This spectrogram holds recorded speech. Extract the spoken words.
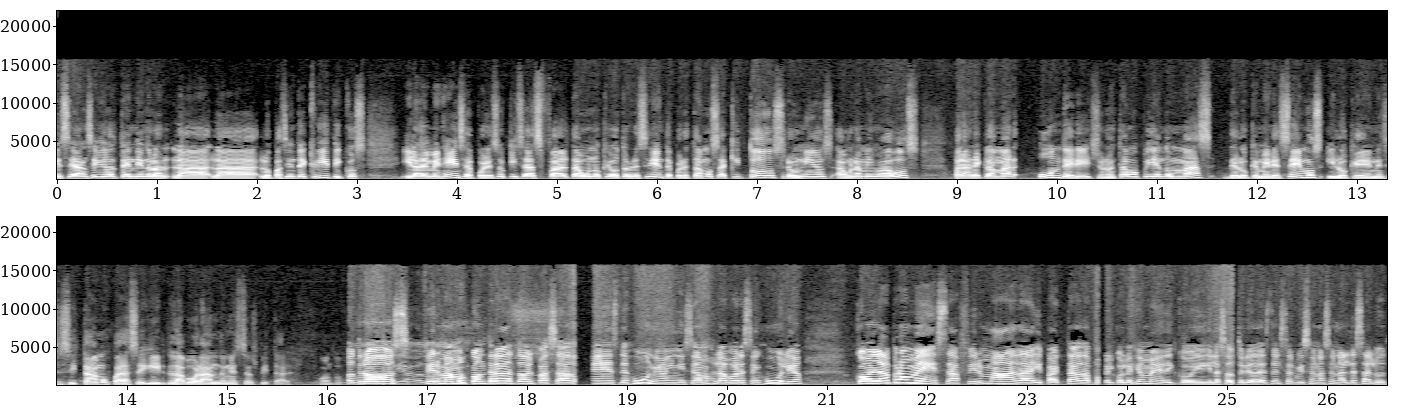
eh, se han seguido atendiendo los pacientes críticos y las emergencias, por eso quizás falta uno que otro residente, pero estamos aquí todos reunidos a una misma voz para reclamar un derecho. No estamos pidiendo más de lo que merecemos y lo que necesitamos para seguir laborando en este hospital. Nosotros firmamos contrato el pasado mes de junio, iniciamos labores en julio con la promesa firmada y pactada por el Colegio Médico y las autoridades del Servicio Nacional de Salud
